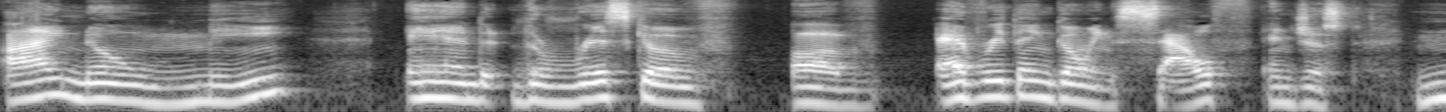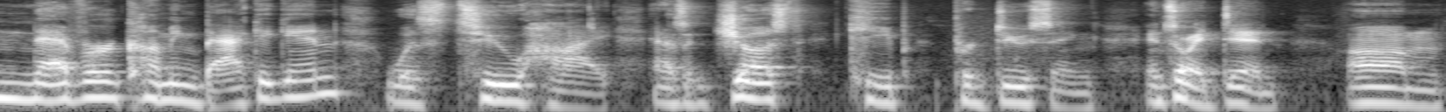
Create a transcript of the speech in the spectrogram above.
i know me and the risk of of everything going south and just never coming back again was too high. And I was like, just keep producing. And so I did. Um,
